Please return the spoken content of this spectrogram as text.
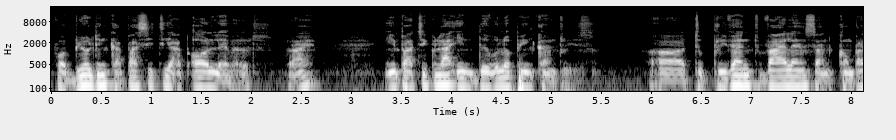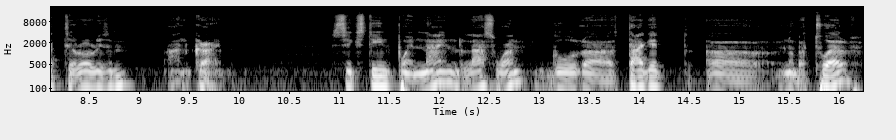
for building capacity at all levels, right? In particular, in developing countries, uh, to prevent violence and combat terrorism and crime. 16.9, the last one, goal uh, target uh, number 12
